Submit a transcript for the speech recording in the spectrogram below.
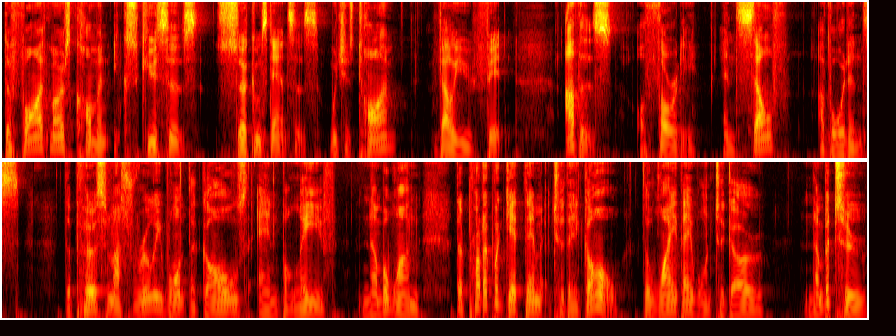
The five most common excuses circumstances, which is time, value, fit. Others, authority, and self, avoidance. The person must really want the goals and believe. Number one, the product would get them to their goal the way they want to go. Number two,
